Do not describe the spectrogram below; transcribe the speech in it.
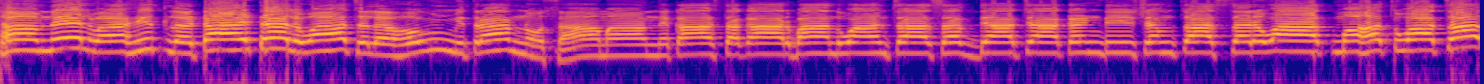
थांबनेल वाहितलं टायटल वाचलं हो मित्रांनो सामान्य कास्तकार बांधवांचा सध्याच्या कंडिशनचा सर्वात महत्त्वाचा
